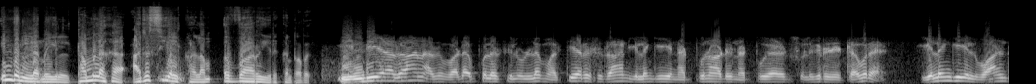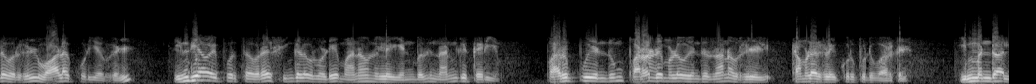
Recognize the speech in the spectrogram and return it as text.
இந்த நிலைமையில் தமிழக அரசியல் களம் எவ்வாறு இருக்கின்றது? இந்தியா தான் அது வடபுலத்தில் உள்ள மத்திய அரசு தான் இலங்கையை நட்பு நாடு நட்பு சொல்கிறதே தவிர இலங்கையில் வாழ்ந்தவர்கள் வாழக்கூடியவர்கள் இந்தியாவை பொறுத்தவரை சிங்களவர்களுடைய மனோநிலை என்பது நன்கு தெரியும். பருப்பு என்றும் பரதமிழோ என்றுதான் அவர்கள் தமிழர்களை குறிப்பிடுவார்கள். இம்மென்றால்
